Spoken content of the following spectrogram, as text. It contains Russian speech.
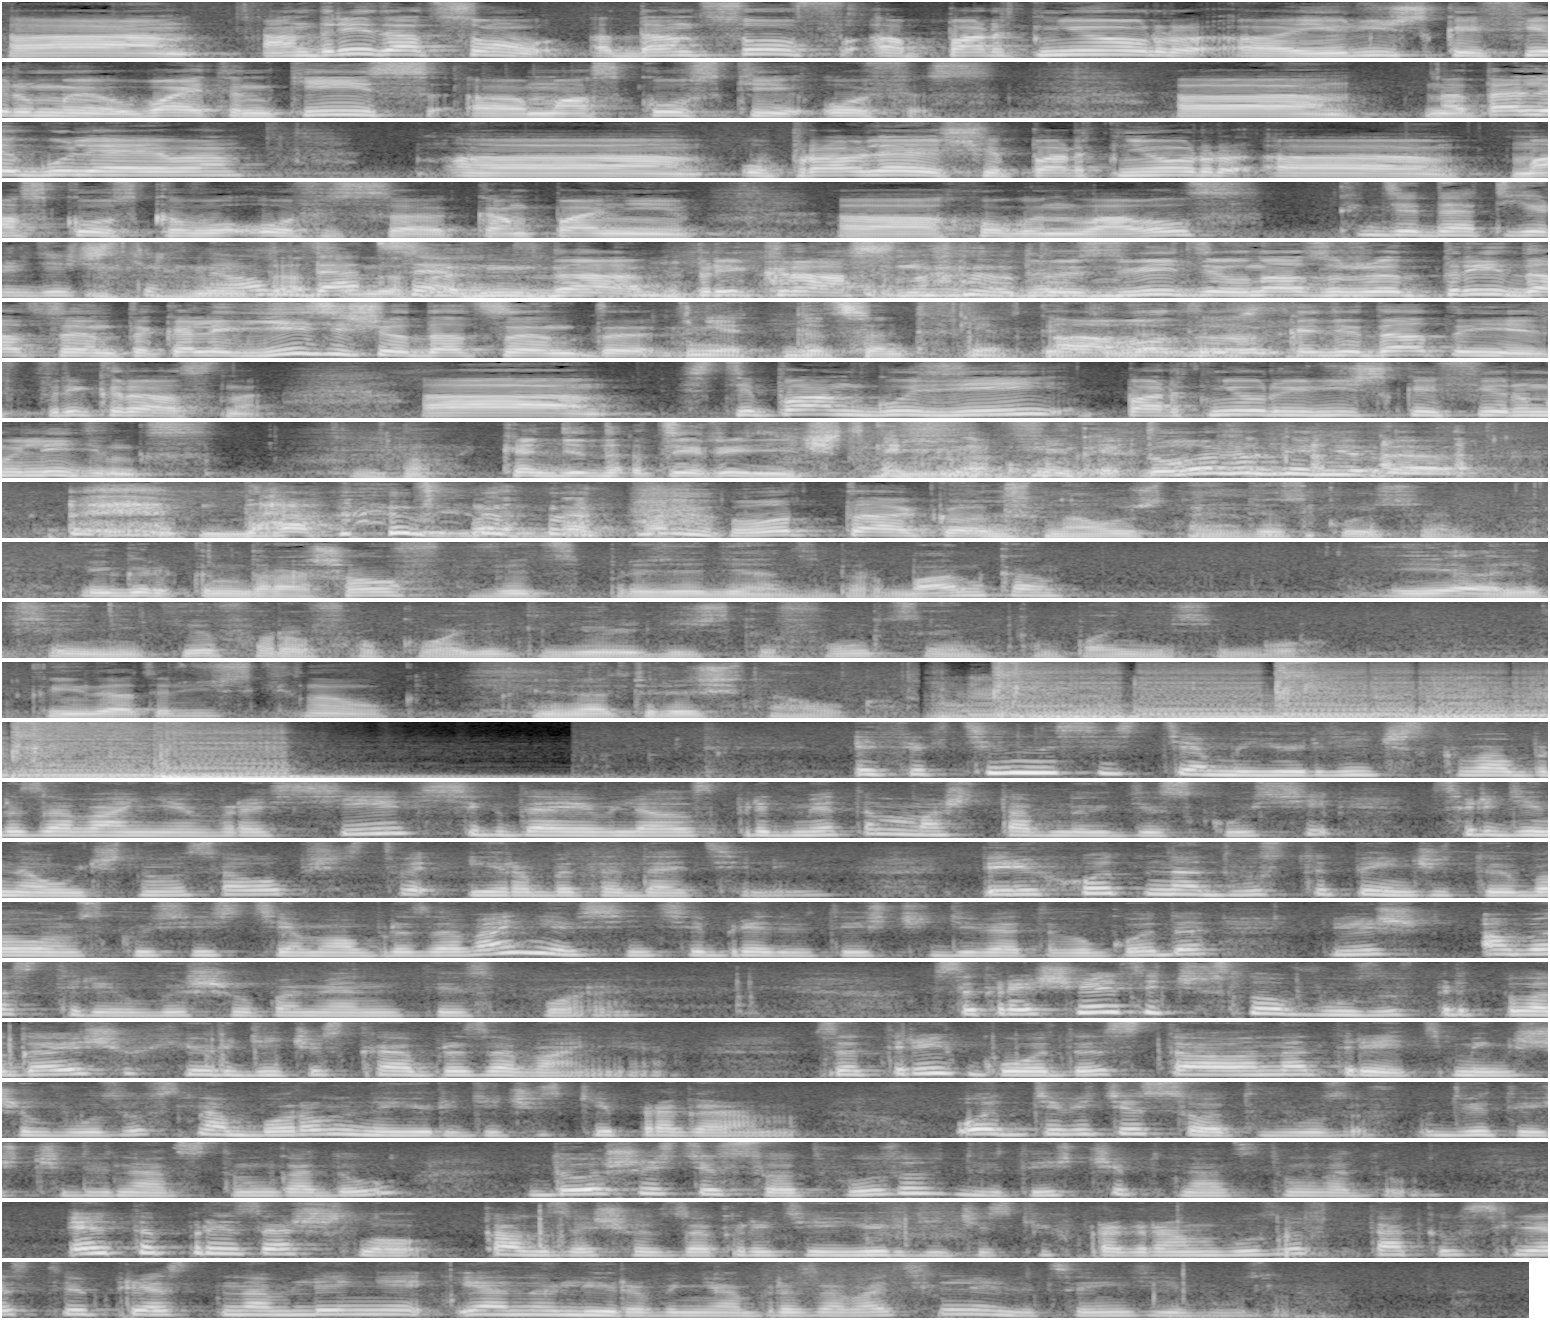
А, Андрей Донцов, Донцов партнер а, юридической фирмы White Case а, «Московский офис». Наталья Гуляева, управляющий партнер московского офиса компании Hogan Lovells. Кандидат юридических наук, доцент. Да, прекрасно. То есть, видите, у нас уже три доцента. Коллеги, есть еще доценты? Нет, доцентов нет. А, вот кандидаты есть, прекрасно. А, Степан Гузей, партнер юридической фирмы «Лидингс». Кандидат юридических наук. Тоже кандидат? Да. Вот так вот. Научная дискуссия. Игорь Кондрашов, вице-президент Сбербанка, и Алексей Никифоров, руководитель юридической функции компании «Сибур». Кандидат юридических наук. Кандидат юридических наук. Эффективность системы юридического образования в России всегда являлась предметом масштабных дискуссий среди научного сообщества и работодателей. Переход на двуступенчатую баллонскую систему образования в сентябре 2009 года лишь обострил вышеупомянутые споры. Сокращается число вузов, предполагающих юридическое образование. За три года стало на треть меньше вузов с набором на юридические программы – от 900 вузов в 2012 году до 600 вузов в 2015 году. Это произошло как за счет закрытия юридических программ вузов, так и вследствие приостановления и аннулирования образовательной лицензии вузов.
